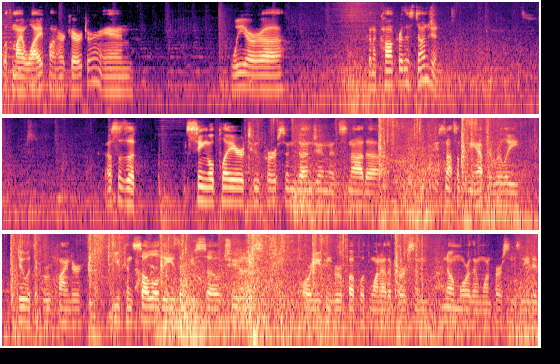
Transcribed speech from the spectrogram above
with my wife on her character, and we are uh, gonna conquer this dungeon. This is a single player, two person dungeon. It's not uh, it's not something you have to really do with the group finder. You can solo these if you so choose or you can group up with one other person. No more than one person's needed.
